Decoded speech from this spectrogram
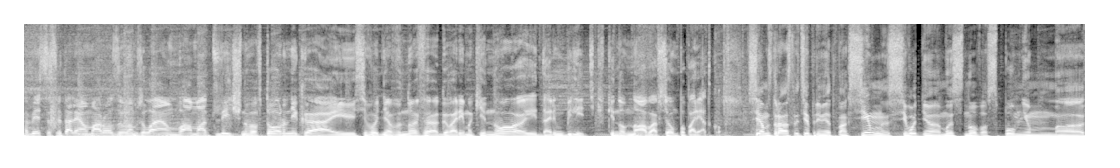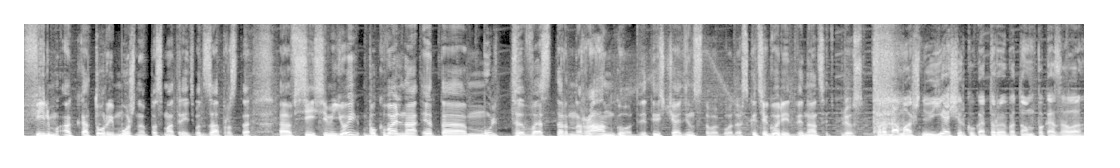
Вместе с Виталием Морозовым желаем вам отличного вторника. И сегодня вновь говорим о кино и дарим билетики в кино. Но обо всем по порядку. Всем здравствуйте, привет, Максим. Сегодня мы снова вспомним э, фильм, о который можно посмотреть вот запросто э, всей семьей. Буквально это мульт-вестерн «Ранго» 2011 года с категории 12+. Про домашнюю ящерку, которая потом показала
